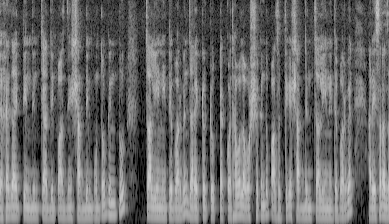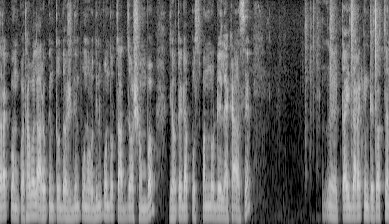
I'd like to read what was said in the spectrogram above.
দেখা যায় তিন দিন, চার দিন, পাঁচ দিন, সাত দিন পর্যন্ত কিন্তু চালিয়ে নিতে পারবেন। যারা একটু টুকটাক কথা বলে অবশ্যই কিন্তু পাঁচের থেকে সাত দিন চালিয়ে নিতে পারবেন। আর এছাড়া যারা কম কথা বলে আরও কিন্তু দশ দিন, পনেরো দিন পর্যন্ত চার্জ যাওয়া সম্ভব। যেহেতু এটা পুষ্পান্ন ডে লেখা আছে তাই যারা কিনতে চাচ্ছেন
